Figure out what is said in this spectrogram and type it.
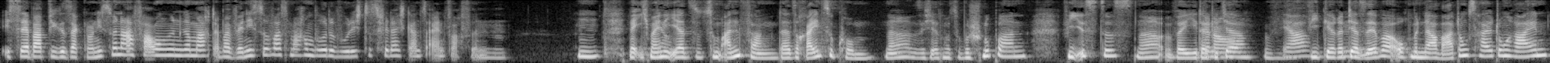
Ich selber habe, wie gesagt, noch nicht so eine Erfahrungen gemacht, aber wenn ich sowas machen würde, würde ich das vielleicht ganz einfach finden. Hm. Na, ich meine eher so zum Anfang, da so reinzukommen, ne, sich erstmal zu beschnuppern. Wie ist es, ne, weil jeder Genau. geht ja, Ja. wie gerät ja Mhm. selber auch mit einer Erwartungshaltung rein.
